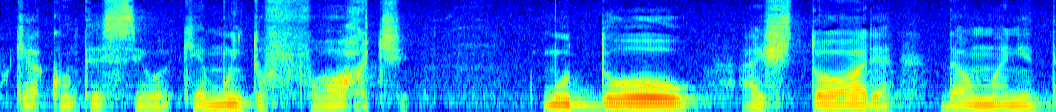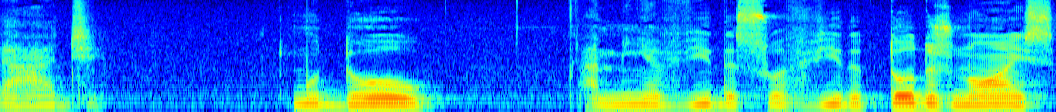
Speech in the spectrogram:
o que aconteceu aqui. É muito forte. Mudou a história da humanidade. Mudou a minha vida, a sua vida. Todos nós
